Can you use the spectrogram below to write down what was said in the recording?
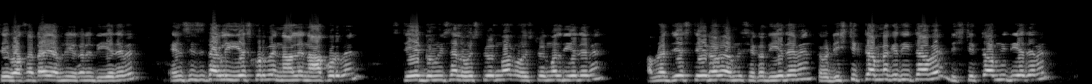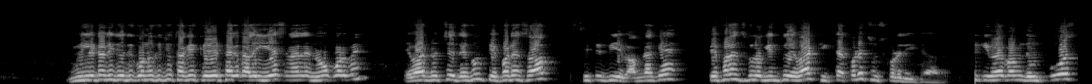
সেই ভাষাটাই আপনি এখানে দিয়ে দেবেন। এনসিসি থাকলে ইয়েস করবেন নাহলে না করবেন। স্টেট ডোমিসাইল ওয়েস্ট বেঙ্গল ওয়েস্ট বেঙ্গল দিয়ে দেবেন। আপনার যে স্টেট হবে, আপনি সেটা দিয়ে দেবেন। তবে ডিস্ট্রিক্টটা আপনাকে দিতে হবে ডিস্ট্রিক্টটাও আপনি দিয়ে দেবেন। মিলিটারি যদি কোনো কিছু থাকে ক্রেডিট থাকে, তাহলে ইয়েস নাহলে নো করবেন। এবার হচ্ছে দেখুন প্রেফারেন্স অফ সিপিপিএফ আপনাকে প্রেফারেন্সগুলো কিন্তু এবার ঠিকঠাক করে চুজ করে দিতে হবে। কীভাবে পাবেন দেখুন পোস্ট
